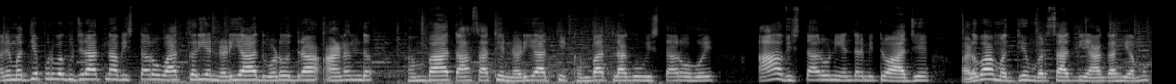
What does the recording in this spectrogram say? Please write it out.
અને મધ્ય પૂર્વ ગુજરાતના વિસ્તારો વાત કરીએ, નડિયાદ, વડોદરા, આણંદ ખંભાત, આ સાથે નડિયાદથી ખંભાત લાગુ વિસ્તારો હોય. આ વિસ્તારોની અંદર મિત્રો આજે હળવા મધ્યમ વરસાદની આગાહી. અમુક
